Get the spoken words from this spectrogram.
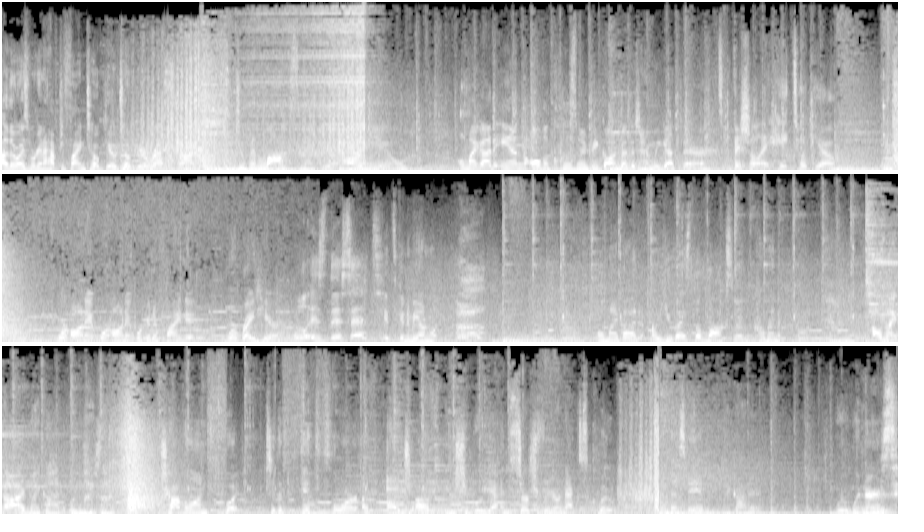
otherwise we're gonna have to find Tokyo Tokyo Restaurant. Stupid Locksmith, where are you? Oh my God, and all the clues might be gone by the time we get there. It's official. I hate Tokyo. We're on it, we're on it, we're gonna find it. We're right here. Well, is this it? It's gonna be on. Oh my God, are you guys the locksmith? Corinne. Oh my god. Oh my God, oh my God. Travel on foot to the fifth floor of Edge of in Shibuya and search for your next clue. This babe? I got it. We're winners.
